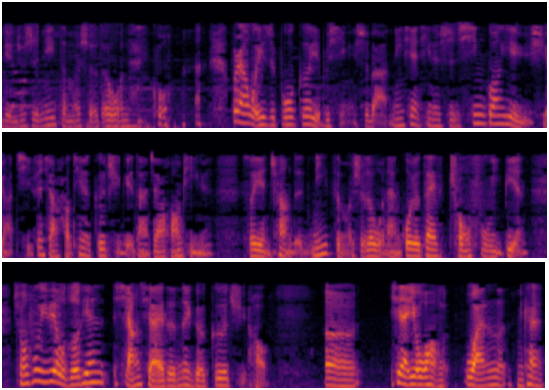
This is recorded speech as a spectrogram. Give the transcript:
点就是你怎么舍得我难过？不然我一直播歌也不行，是吧？您现在听的是《星光夜雨》徐雅琪分享好听的歌曲给大家，黄品源所演唱的《你怎么舍得我难过》，又再重复一遍，重复一遍我昨天想起来的那个歌曲，好，呃，现在又忘了，完了，你看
